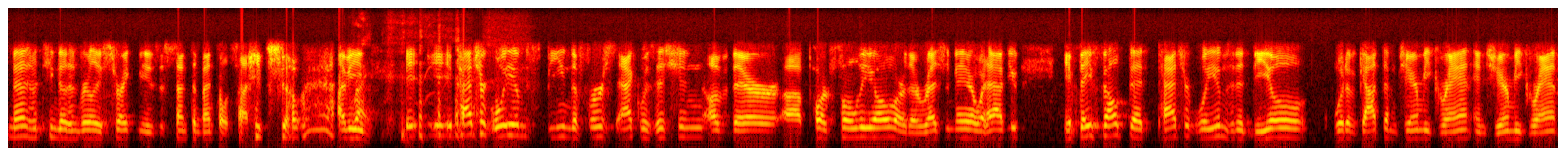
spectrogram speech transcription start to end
management team doesn't really strike me as a sentimental type. So, I mean, right. it, it, Patrick Williams being the first acquisition of their uh, portfolio or their resume or what have you, if they felt that Patrick Williams in a deal would have got them Jerami Grant and Jerami Grant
